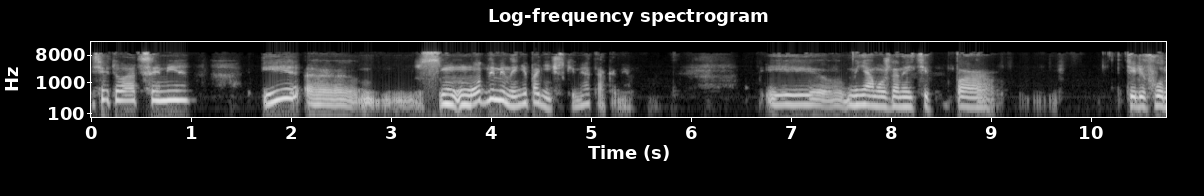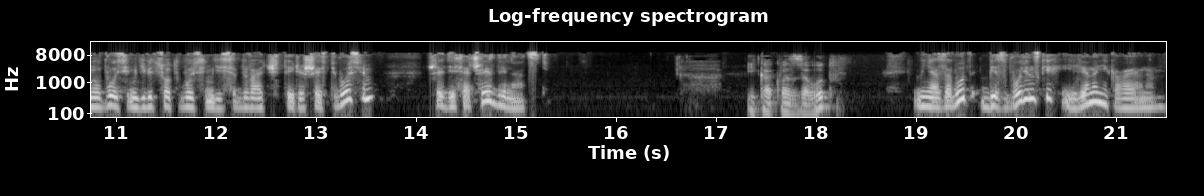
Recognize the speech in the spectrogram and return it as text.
ситуациями и с модными ныне паническими атаками. И меня можно найти по телефону 8 982 468 66 12. И как вас зовут? Меня зовут Безводинских Елена Николаевна.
